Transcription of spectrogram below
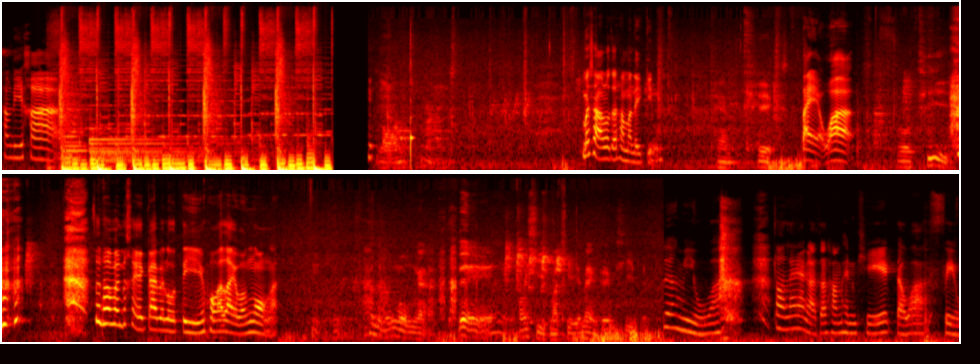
ทำดีค่ะ ร้อนมากเมื่อเช้าเราจะทำอะไรกิน แพนเค้กแต่ว่าโรตี้ จะทำเป็นเค้กกลายเป็นโรตี เพราะอะไรวะงงอะถ้าหนูก็งงอะเอ๊ะเขาขีดมาเทแม่งเกินขีดเลยเรื่องมีอยู่ว่า ตอนแรกอะจะทำแพนเค้กแต่ว่าเฟล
